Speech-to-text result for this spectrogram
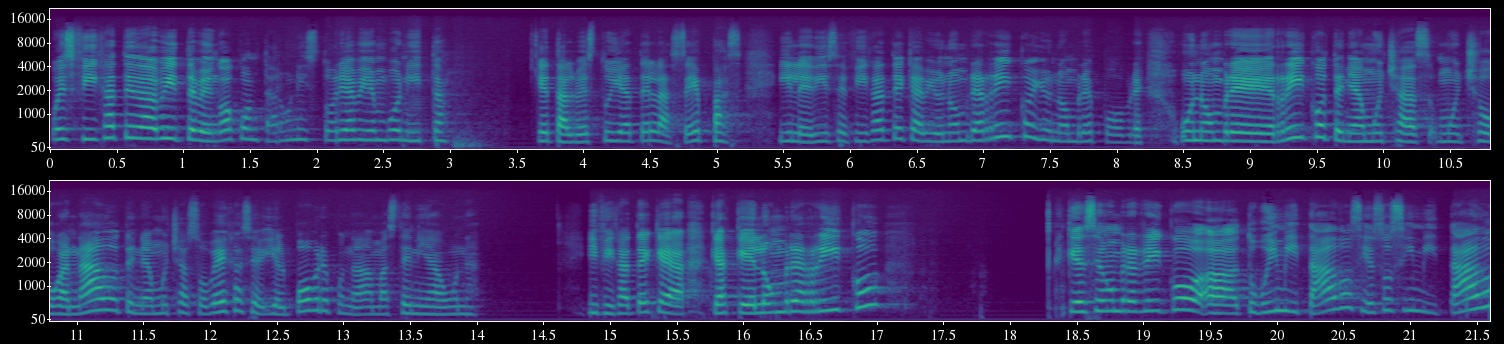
pues fíjate David, te vengo a contar una historia bien bonita, que tal vez tú ya te la sepas. Y le dice, fíjate que había un hombre rico y un hombre pobre. Un hombre rico tenía muchas, mucho ganado, tenía muchas ovejas y el pobre pues nada más tenía una. Y fíjate que, que aquel hombre rico que ese hombre rico ah, tuvo invitados y esos invitados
